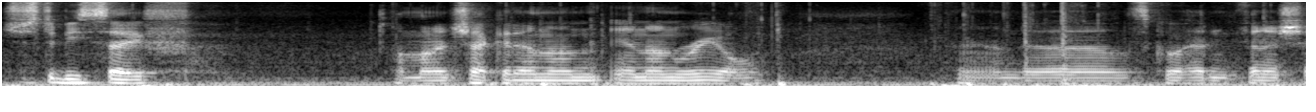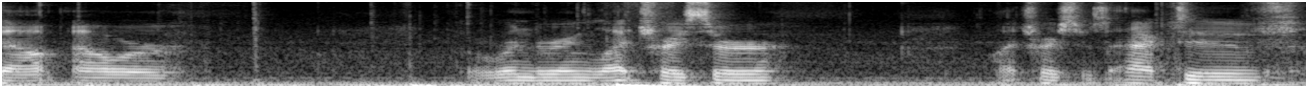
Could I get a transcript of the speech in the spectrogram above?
Just to be safe, I'm going to check it in, on, in Unreal. And uh, let's go ahead and finish out our rendering light tracer Light tracer's active.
